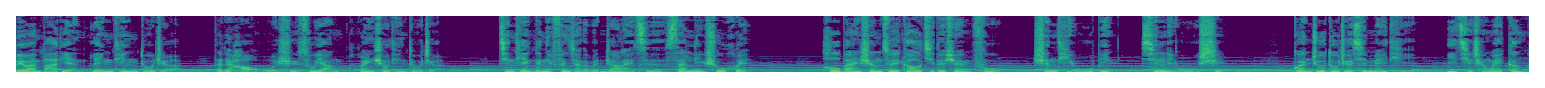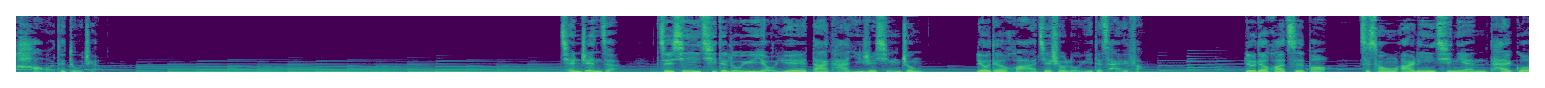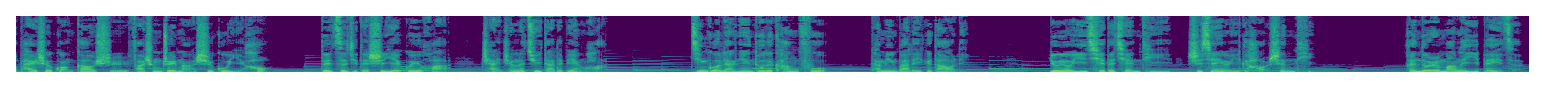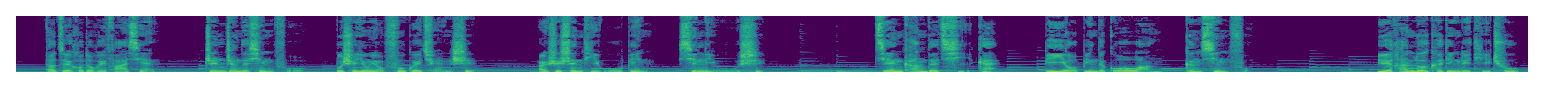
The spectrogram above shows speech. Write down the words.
每晚八点，聆听读者。大家好，我是苏阳，欢迎收听读者。今天跟你分享的文章来自三立书会。后半生最高级的炫富，身体无病，心里无事。关注读者新媒体，一起成为更好的读者。前阵子，最新一期的《鲁豫有约·大咖一日行》中，刘德华接受鲁豫的采访。刘德华自曝。自从2017年泰国拍摄广告时发生坠马事故以后，对自己的事业规划产生了巨大的变化。经过两年多的康复，他明白了一个道理：拥有一切的前提是先有一个好身体。很多人忙了一辈子，到最后都会发现，真正的幸福不是拥有富贵权势，而是身体无病，心里无事。健康的乞丐，比有病的国王更幸福。约翰·洛克定律提出，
